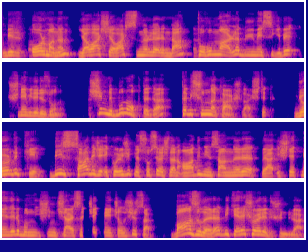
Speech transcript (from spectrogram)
bir ormanın yavaş yavaş sınırlarından tohumlarla büyümesi gibi düşünebiliriz onu. Şimdi bu noktada tabii şununla karşılaştık gördük ki biz sadece ekolojik ve sosyal açıdan adil insanları veya işletmeleri bunun işin içerisine çekmeye çalışırsak bazıları bir kere şöyle düşündüler.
